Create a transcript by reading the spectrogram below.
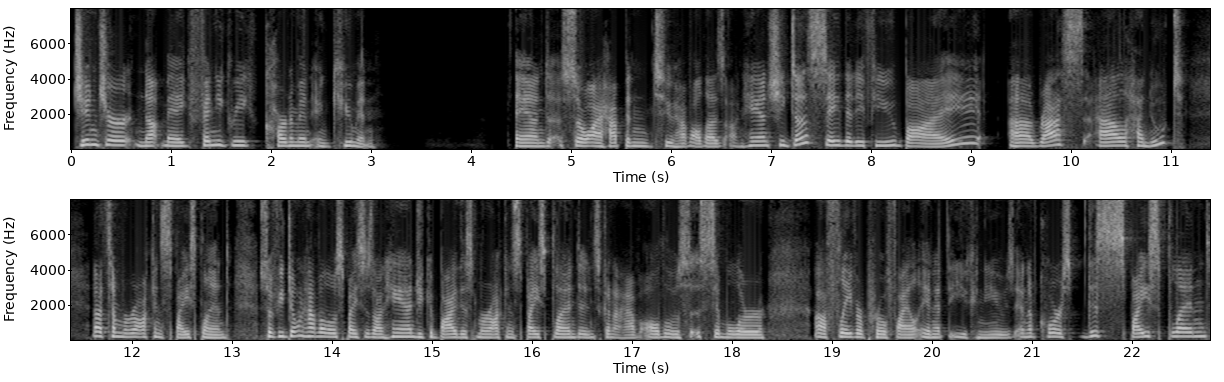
Ginger, nutmeg, fenugreek, cardamom, and cumin. And so I happen to have all those on hand. She does say that if you buy uh, Ras Al Hanout, that's a Moroccan spice blend. So if you don't have all those spices on hand, you could buy this Moroccan spice blend and it's going to have all those similar uh, flavor profile in it that you can use. And of course, this spice blend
